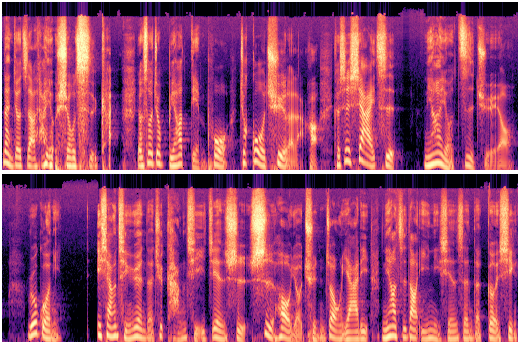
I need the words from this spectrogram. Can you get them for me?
那你就知道他有羞耻感。有时候就不要点破，就过去了啦。哈，可是下一次你要有自觉哦，如果你。一厢情愿的去扛起一件事，事后有群众压力，你要知道，以你先生的个性，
